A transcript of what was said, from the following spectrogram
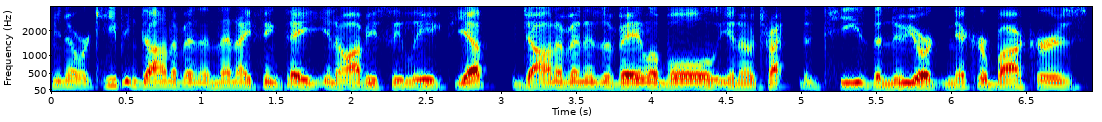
you know, we're keeping Donovan. And then I think they, you know, obviously leaked, yep, Donovan is available, you know, try to tease the New York Knickerbockers.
